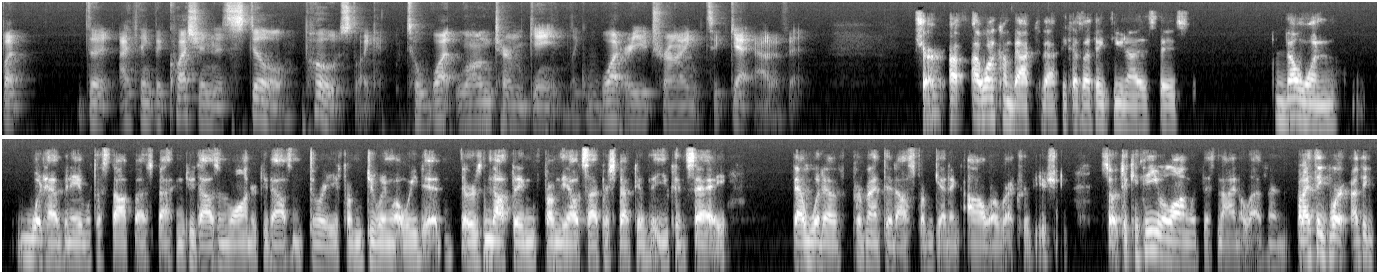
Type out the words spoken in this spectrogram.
But the I think the question is still posed like to what long-term gain? Like what are you trying to get out of it? Sure. I, I want to come back to that because I think the United States, no one would have been able to stop us back in 2001 or 2003 from doing what we did. There's nothing from the outside perspective that you can say that would have prevented us from getting our retribution. So to continue along with this 9/11, but I think we're I think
